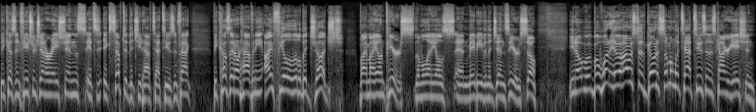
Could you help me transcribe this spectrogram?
because in future generations, it's accepted that you'd have tattoos. In fact, because I don't have any, I feel a little bit judged by my own peers, the millennials and maybe even the Gen Zers. So, you know, but what if I was to go to someone with tattoos in this congregation?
